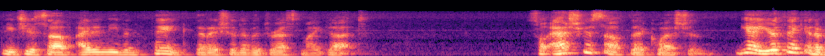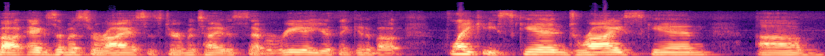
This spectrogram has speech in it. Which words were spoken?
think to yourself, I didn't even think that I should have addressed my gut. So ask yourself that question. Yeah, you're thinking about eczema, psoriasis, dermatitis, seborrhea. You're thinking about flaky skin, dry skin, um,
